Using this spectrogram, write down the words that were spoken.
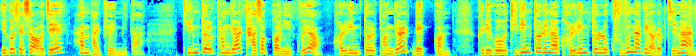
이곳에서 어제 한 발표입니다. 디딤돌 판결 다섯 건이 있고요. 걸림돌 판결 네 건. 그리고 디딤돌이나 걸림돌로 구분하기는 어렵지만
